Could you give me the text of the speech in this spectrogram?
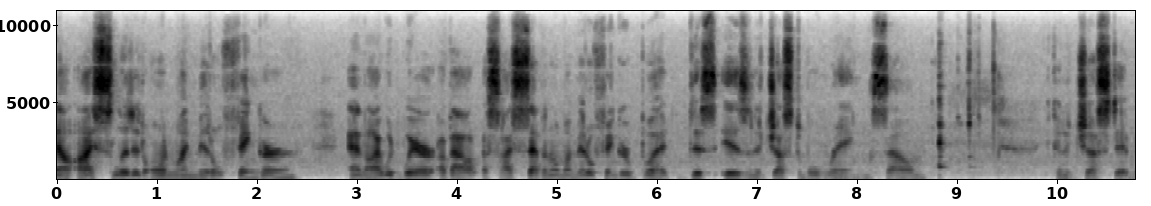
Now I slid it on my middle finger and I would wear about a size 7 on my middle finger, but this is an adjustable ring, so you can adjust it.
